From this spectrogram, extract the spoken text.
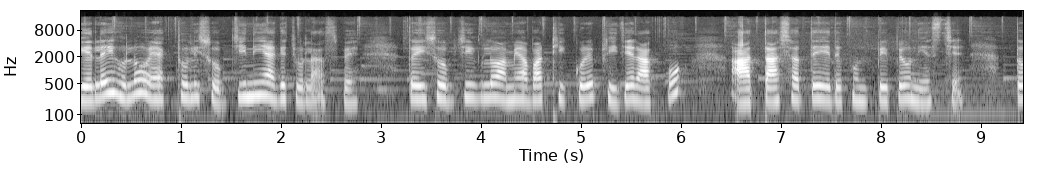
গেলেই হলো, এক থলি সবজি নিয়ে আগে চলে আসবে। তো এই সবজিগুলো আমি আবার ঠিক করে ফ্রিজে রাখব। আর তার সাথে দেখুন পেঁপেও নিয়ে এসছে। তো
